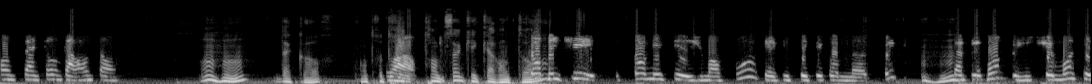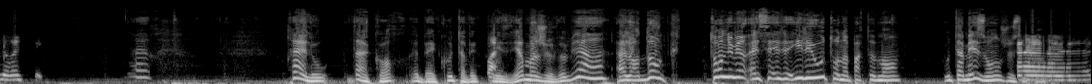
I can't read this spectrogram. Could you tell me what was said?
35 ans, 40 ans. Mhm. D'accord. Entre 30 Wow. 35 et 40 ans. Son métier, son métier, je m'en fous. Qu'est-ce que c'est fait comme euh, truc Mhm. Simplement, que chez moi, c'est le respect. Très lourd. D'accord. Eh ben écoute, avec Ouais. plaisir. Moi, je veux bien. hein. Alors donc, ton numéro, eh, il est où ton appartement? Ou ta maison Je sais pas. Euh,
